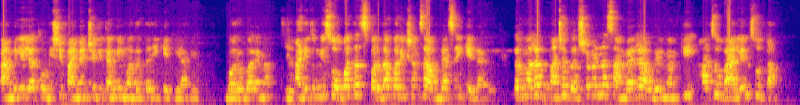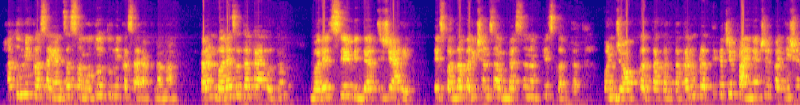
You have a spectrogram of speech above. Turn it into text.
फॅमिलीला थोडीशी फायनान्शियली त्यांनी मदतही केली आहे. बरोबर आहे ना. आणि तुम्ही सोबतच स्पर्धा परीक्षांचा अभ्यासही केलाय तर मला माझ्या दर्शकांना सांगायला आवडेल मॅम की हा जो बॅलेन्स होता हा तुम्ही कसा यांचा समतोल तुम्ही कसा राखला मॅम कारण बऱ्याचदा काय होतं बरेचसे विद्यार्थी जे आहेत ते स्पर्धा परीक्षांचा अभ्यास तर नक्कीच करतात पण जॉब करता करता कारण प्रत्येकाची फायनान्शियल कंडिशन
